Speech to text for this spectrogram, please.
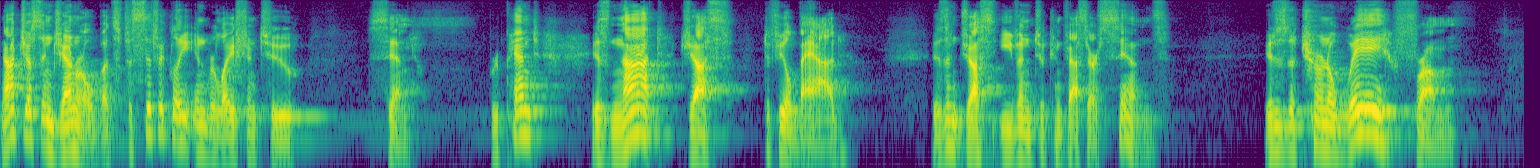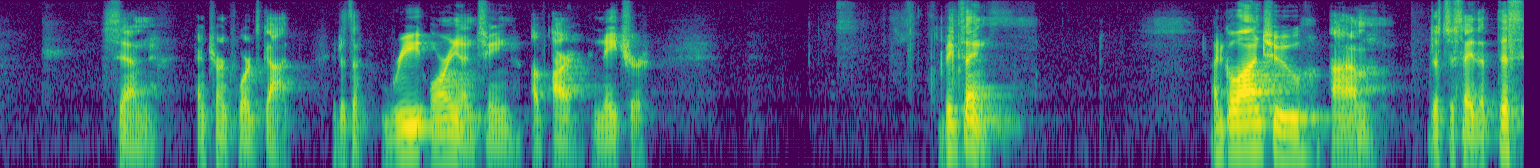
not just in general, but specifically in relation to sin. Repent is not just to feel bad, isn't just even to confess our sins. It is to turn away from sin and turn towards God. It is a reorienting of our nature. Big thing. I'd go on to um, just to say that this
